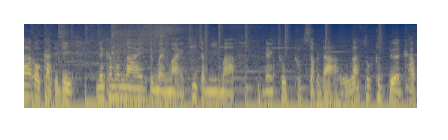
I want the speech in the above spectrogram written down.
ลาดโอกาสดีๆ ในคำทำนายใหม่ๆ ที่จะมีมาในทุกๆ สัปดาห์และทุกๆ เดือนครับ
